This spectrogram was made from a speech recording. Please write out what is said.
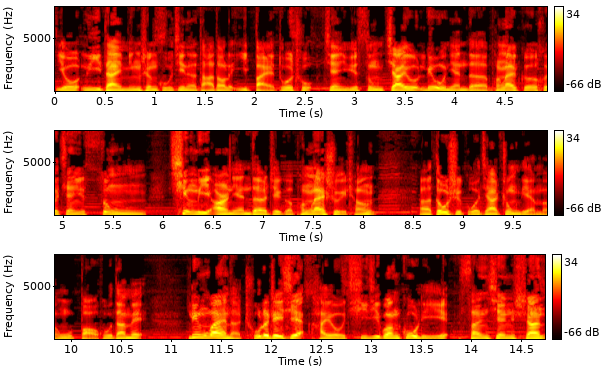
有历代名胜古迹呢达到了一百多处。建于宋嘉佑六年的蓬莱阁和建于宋庆历二年的这个蓬莱水城，呃，都是国家重点文物保护单位。另外呢，除了这些，还有戚继光故里、三仙山、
